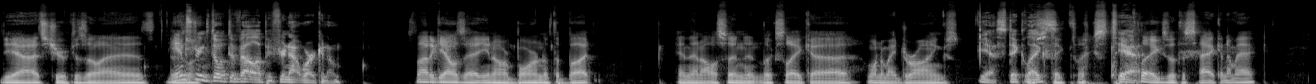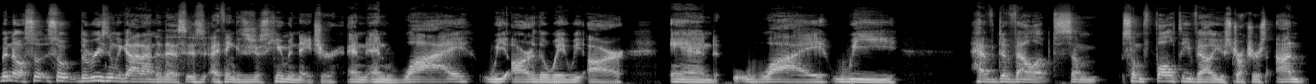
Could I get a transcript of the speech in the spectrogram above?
Yeah, that's true because uh, Hamstrings don't develop if you're not working them. It's a lot of gals that you know are born with a butt, and then all of a sudden it looks like uh, one of my drawings. Yeah, stick legs. stick, legs, stick Yeah. legs with a sack and a mac. But no, so so the reason we got onto this is I think is just human nature and and why we are the way we are and why we have developed some some faulty value structures on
